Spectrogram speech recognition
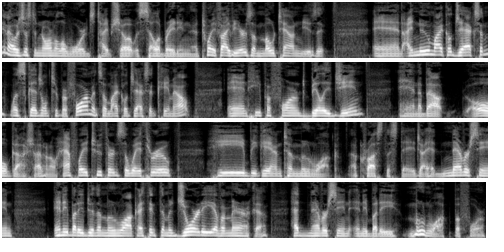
you know, it was just a normal awards type show. It was celebrating uh, 25 years of Motown music, and I knew Michael Jackson was scheduled to perform, and so Michael Jackson came out and he performed Billie Jean, and about oh gosh, I don't know, halfway, two thirds the way through, he began to moonwalk across the stage. I had never seen anybody do the moonwalk. I think the majority of America had never seen anybody moonwalk before.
